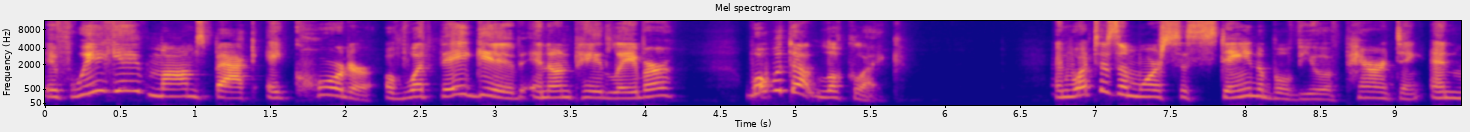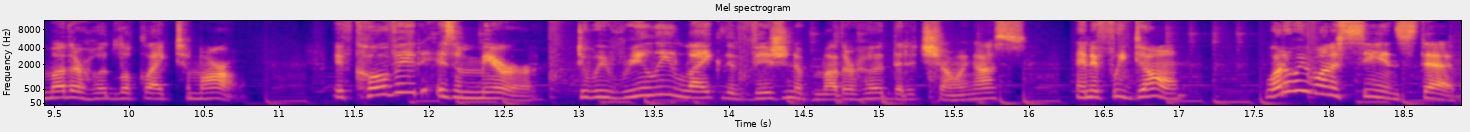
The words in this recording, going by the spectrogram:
If we gave moms back a quarter of what they give in unpaid labor, what would that look like? And what does a more sustainable view of parenting and motherhood look like tomorrow? If COVID is a mirror, do we really like the vision of motherhood that it's showing us? And if we don't, what do we want to see instead?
